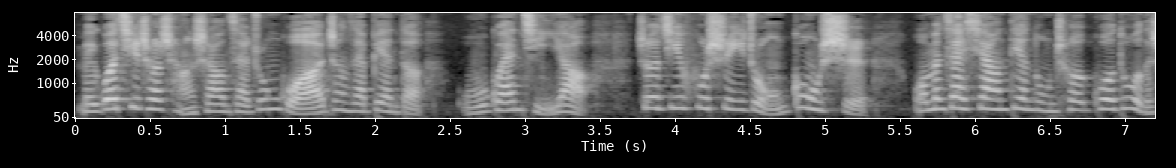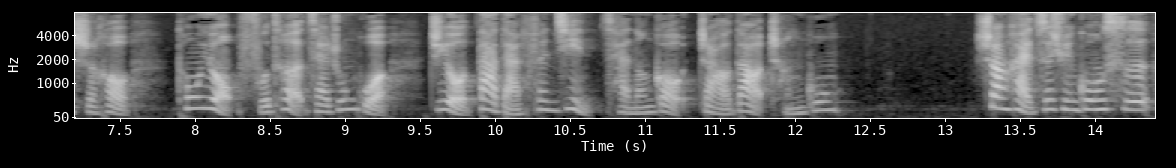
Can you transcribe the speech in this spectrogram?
美国汽车厂商在中国正在变得无关紧要，这几乎是一种共识。我们在向电动车过渡的时候，通用、福特在中国只有大胆奋进才能够找到成功。上海咨询公司。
